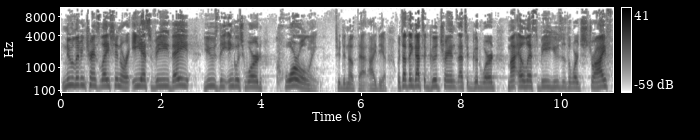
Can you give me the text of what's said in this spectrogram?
New Living Translation or ESV, they use the English word quarreling to denote that idea, which I think that's a good trans, that's a good word. My LSB uses the word strife.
